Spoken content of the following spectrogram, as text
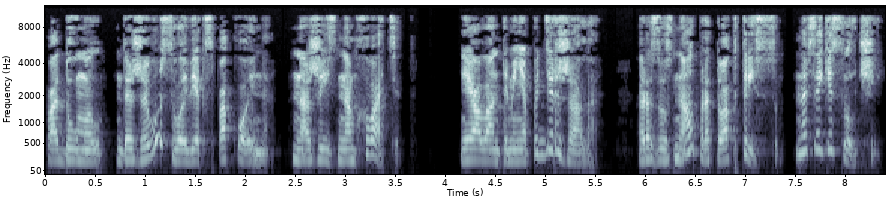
Подумал, доживу свой век спокойно, на жизнь нам хватит. Иоланта меня поддержала. Разузнал про ту актрису, на всякий случай.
